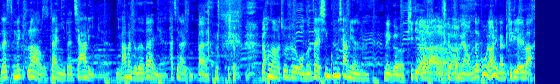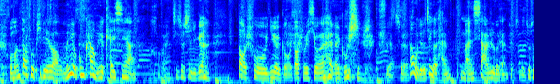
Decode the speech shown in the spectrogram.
Let's make love 在你的家里面，你妈妈就在外面，她进来怎么办？然后呢，就是我们在星空下面那个 PDA 吧，怎么样？我们在公园里面 PDA 吧，我们到处 PDA 吧，我们越公开我们越开心啊！好吧，这就是一个。到处虐狗，到处秀恩爱的故事，是呀，是呀。但我觉得这个还蛮夏日的感觉，是不是？就是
